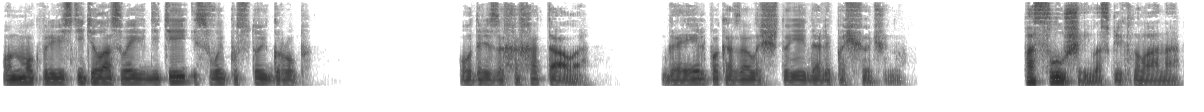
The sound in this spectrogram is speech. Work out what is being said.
Он мог привести тела своих детей и свой пустой гроб». Одри захохотала. Гаэль показалось, что ей дали пощечину. «Послушай», — воскликнула она,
